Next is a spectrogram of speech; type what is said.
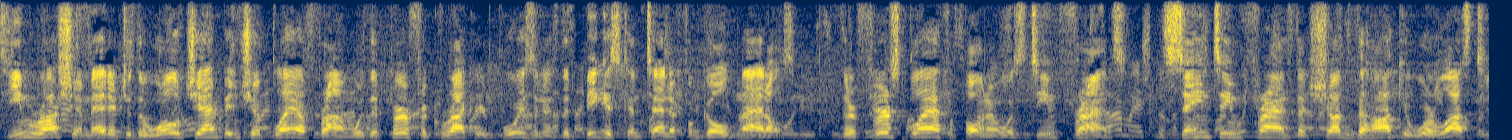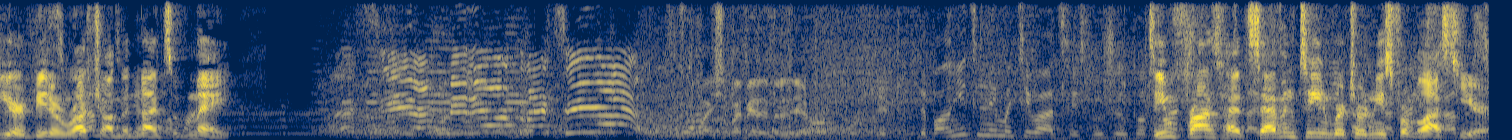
Team Russia made it to the World Championship playoff round with a perfect record, poising as the biggest contender for gold medals. Their first playoff opponent was Team France, the same Team France that shocked the hockey world last year, beating Russia on the 9th of May. Team France had 17 returnees from last year.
